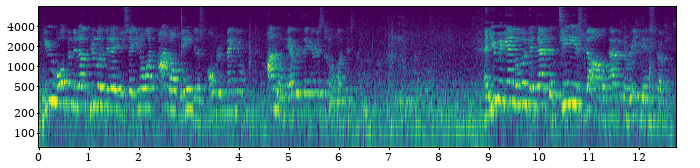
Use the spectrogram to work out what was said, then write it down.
when you opened it up, you looked at it and you say, you know what, I don't need this owner's manual. I know everything there is to know about this thing. And you began to look at that, the tedious job of having to read the instructions.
